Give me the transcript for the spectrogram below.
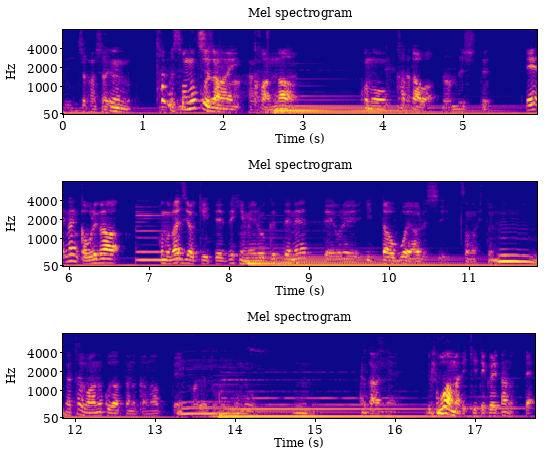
めっちゃはしゃいでる。うん。多分その子じゃないかな、はい。この方は。ななんで知ってんえなんか俺がこのラジオ聞いてぜひメール送ってねって俺言った覚えあるしその人うに、ん。だから多分あの子だったのかなってえー。ありがとうございます思う、うん。だからねで5話まで聞いてくれたんだって。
